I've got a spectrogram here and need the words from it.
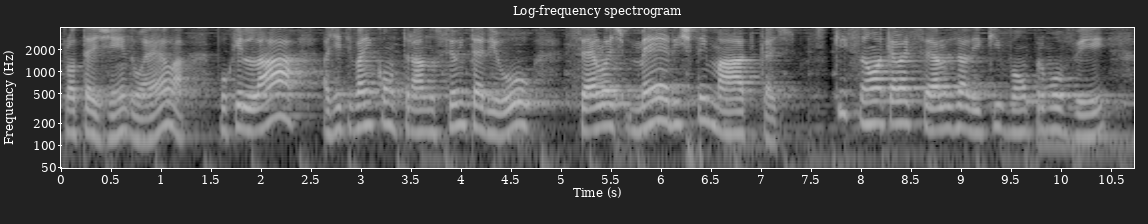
protegendo ela, porque lá a gente vai encontrar no seu interior células meristemáticas, que são aquelas células ali que vão promover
